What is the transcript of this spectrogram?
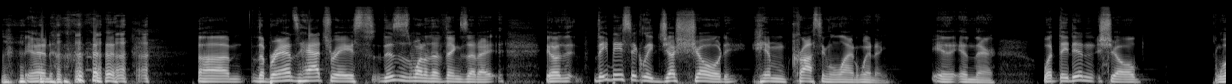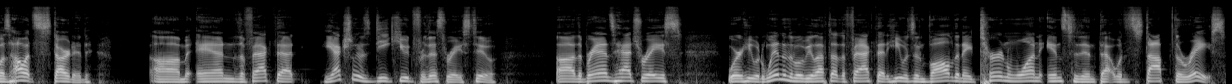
And um, the Brands Hatch race. This is one of the things that I, you know, they basically just showed him crossing the line, winning in, in there. What they didn't show was how it started, um, and the fact that he actually was DQ'd for this race too. Uh, the Brands Hatch race, where he would win in the movie, left out the fact that he was involved in a turn one incident that would stop the race.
